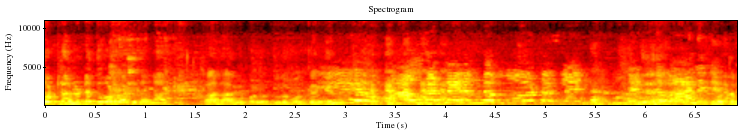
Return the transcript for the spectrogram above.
ఒట్లలో ఉంటే దువ్వడ పట్టుతుంది నాకు. ఆగి పడదు దులపో గంగేలు. మొత్తం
